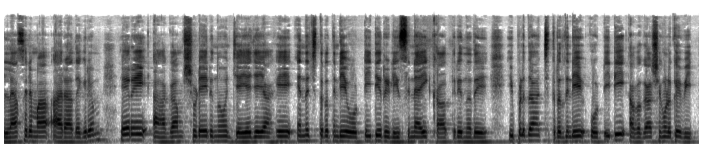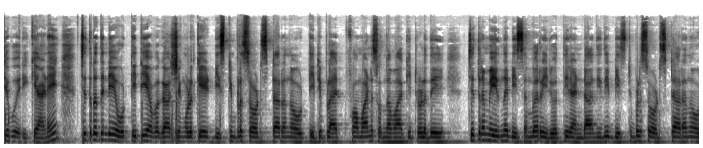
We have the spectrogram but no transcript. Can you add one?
എല്ലാ സിനിമ ആരാധകരും ഏറെ ആകാംക്ഷയുടെയായിരുന്നു ജയ ജയ ഹേ എന്ന ചിത്രത്തിന്റെ ഒ ടി ടി റിലീസിനായി കാത്തിരുന്നത്. ഇപ്പോഴത്തെ ചിത്രത്തിന്റെ ഒ ടി ടി അവകാശങ്ങളൊക്കെ വിറ്റുപോയിരിക്കുകയാണ് ചിത്രത്തിന്റെ ഒ ടി ടി അവകാശങ്ങളൊക്കെ ഡിസ്നി പ്ലസ് ഹോട്ട്സ്റ്റാർ എന്ന ഒ ടി ടി പ്ലാറ്റ്ഫോമാണ് സ്വന്തമാക്കിയിട്ടുള്ളത്. ചിത്രം വരുന്ന ഡിസംബർ ഇരുപത്തി രണ്ടാം തീയതി ഡിസ്നി പ്ലസ് ഹോട്ട്സ്റ്റാർ എന്ന ഒ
